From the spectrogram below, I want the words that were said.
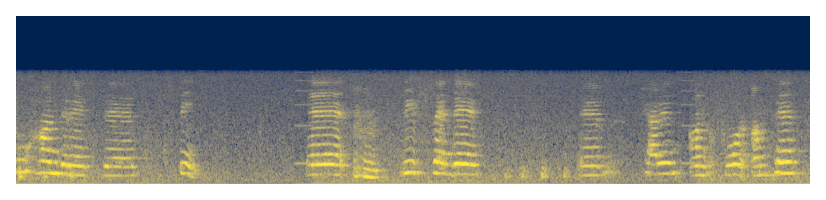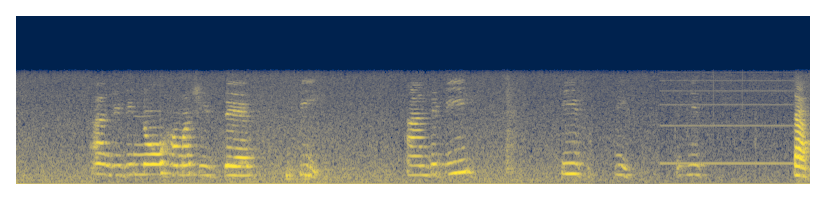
200 uh, spin. Uh, we send the um, current on 4 ampere, and we will know how much is the B and the B is this. It is that.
